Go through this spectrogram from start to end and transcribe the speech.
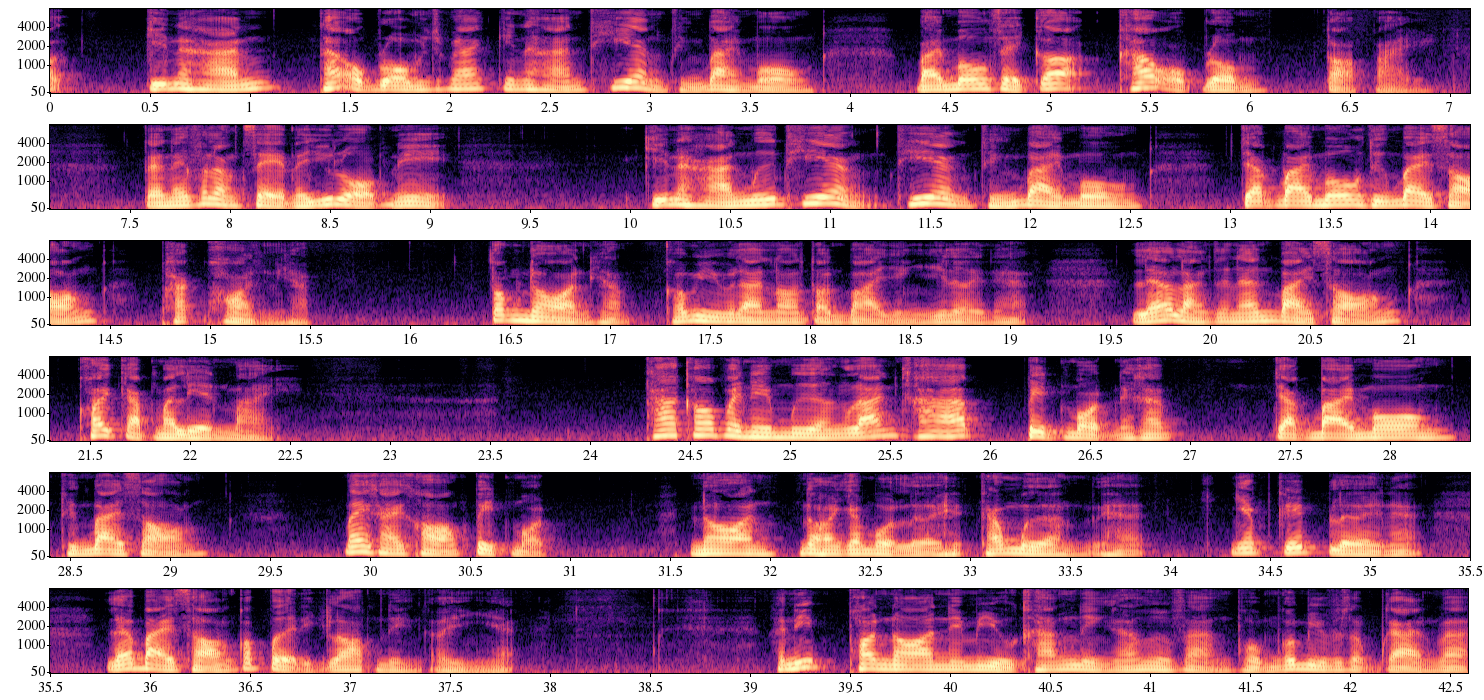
กินอาหารถ้าอบรมใช่ไหมกินอาหารเที่ยงถึงบ่ายโมงบ่ายโมงเสร็จก็เข้าอบรมต่อไป แต่ในฝรั่งเศสในยุโรปนี่ กินอาหารมื้อเที่ยงเที่ยงถึงบ่ายโมง จากบ่ายโมงถึงบ่ายสองพักผ่อนครับ ต้องนอนครับเขามีเวลานอนตอนบ่ายอย่างนี้เลยนะฮะแล้วหลังจากนั้นบ่ายสองค่อยกลับมาเรียนใหม่ ถ้าเข้าไปในเมืองร้านค้าปิดหมดนะครับ จากบ่ายโมงถึงบ่ายสองไม่ขายของปิดหมด นอนนอนกันหมดเลย ทั้งเมืองนะฮะเงียบกริบเลยนะ แล้วบ่ายสองก็เปิดอีกรอบหนึ่งอะไรอย่างเงี้ยคราวนี้พอนอนเนี่ยมีอยู่ครั้งหนึ่งครับคุณฟังผมก็มีประสบการณ์ว่า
